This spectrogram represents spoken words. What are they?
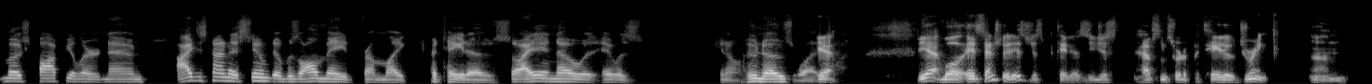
most popular known. I just kind of assumed it was all made from like potatoes, so I didn't know it was, you know, who knows what. yeah, yeah. Well, essentially, it is just potatoes. You just have some sort of potato drink, um,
